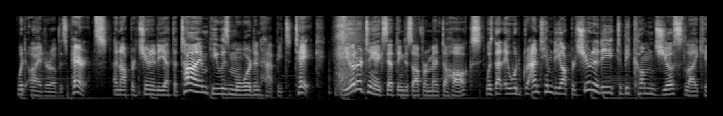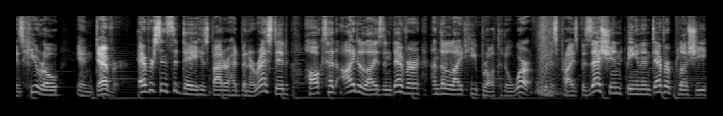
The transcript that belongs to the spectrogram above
with either of his parents, an opportunity at the time he was more than happy to take. The other thing accepting this offer meant to Hawks was that it would grant him the opportunity to become just like his hero, Endeavor. Ever since the day his father had been arrested, Hawks had idolized Endeavor and the light he brought to the world. With his prized possession being an Endeavor plushie,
